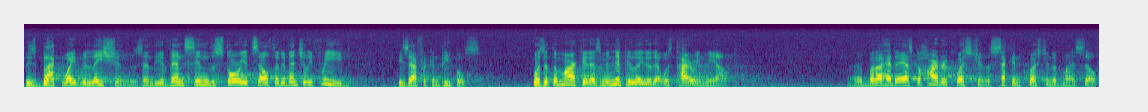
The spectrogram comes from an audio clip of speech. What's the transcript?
these black white relations, and the events in the story itself that eventually freed these African peoples? Was it the market as a manipulator that was tiring me out? Uh, but I had to ask a harder question, a second question of myself.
